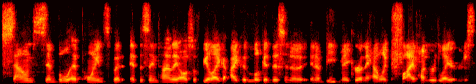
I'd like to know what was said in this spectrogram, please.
sound simple at points but at the same time they also feel like i could look at this in a in a beat maker and they have like 500 layers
